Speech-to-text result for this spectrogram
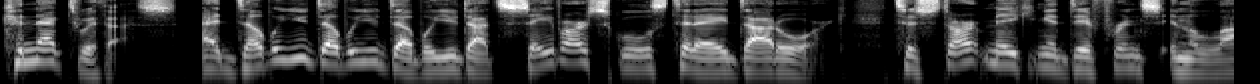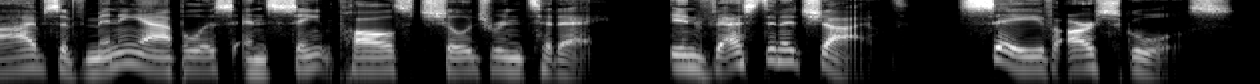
Connect with us at www.saveourschoolstoday.org to start making a difference in the lives of Minneapolis and St. Paul's children today. Invest in a child. Save our schools.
